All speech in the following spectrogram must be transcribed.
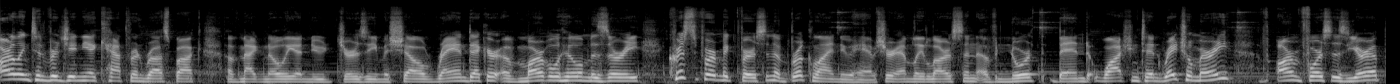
Arlington, Virginia, Catherine Rosbach of Magnolia, New Jersey, Michelle Randecker of Marble Hill, Missouri, Christopher McPherson of Brookline, New Hampshire, Emily Larson of North Bend, Washington, Rachel Murray of Armed Forces Europe,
